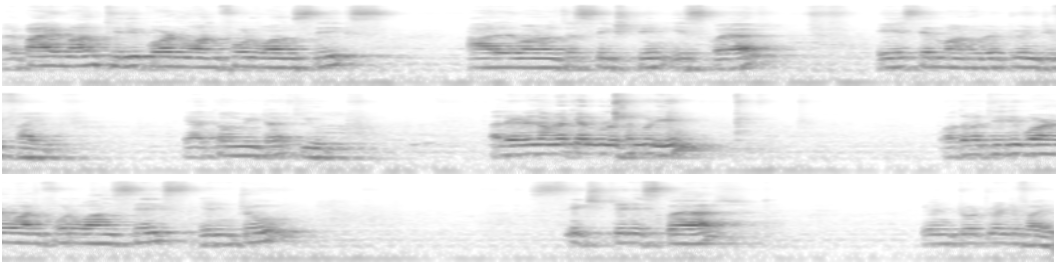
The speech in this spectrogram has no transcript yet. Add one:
তাহলে পায়ের মান three point one four one six R এর মান হচ্ছে সিক্সটিন স্কোয়ার এইচ এর মান হবে টোয়েন্টি ফাইভ এত মিটার কিউব। তাহলে এটা আমরা ক্যালকুলেশন করি, প্রথমে three point one four one six into sixteen square into twenty five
